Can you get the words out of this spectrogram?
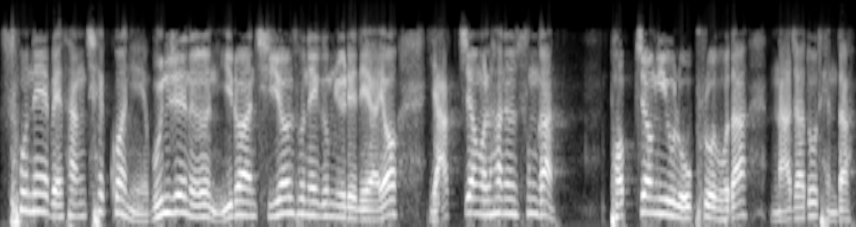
손해배상 채권이에요. 문제는 이러한 지연 손해금률에 대하여 약정을 하는 순간 법정 이율 5%보다 낮아도 된다.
